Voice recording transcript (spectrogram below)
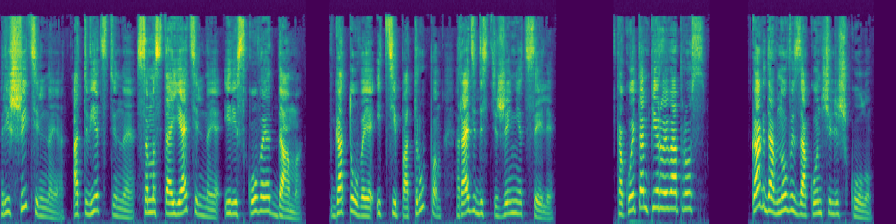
решительная, ответственная, самостоятельная и рисковая дама, готовая идти по трупам ради достижения цели. Какой там первый вопрос? Как давно вы закончили школу?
